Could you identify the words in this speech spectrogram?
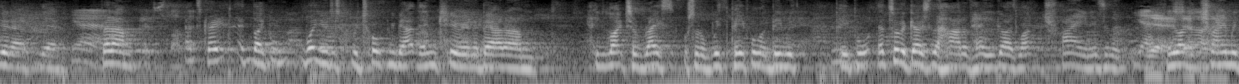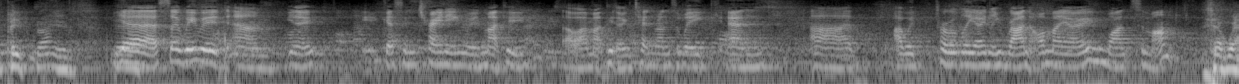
you know, yeah. Yeah, But um, I just love that's great. Like what you just were talking about then, Kieran, about um, how you like to race sort of with people and be with people. That sort of goes to the heart of how you guys like to train, isn't it? Yeah, Yeah, You like sure. to train with people, don't you? Yeah. so we would, um, you know, I guess in training we might be, oh, I might be doing 10 runs a week and uh, I would probably only run on my own once a month. Yeah, wow.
